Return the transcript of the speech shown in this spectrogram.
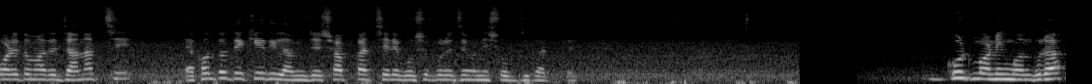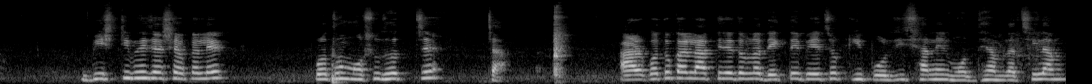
পরে তোমাদের জানাচ্ছি। এখন তো দেখিয়ে দিলাম যে সব কাজ ছেড়ে বসে পড়েছে মানে সবজি কাটতে। গুড মর্নিং বন্ধুরা। বৃষ্টি ভেজা সকালের প্রথম ওষুধ হচ্ছে চা। আর গতকাল রাত্রিরে তোমরা দেখতে পেয়েছ কি পজিশানের মধ্যে আমরা ছিলাম।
